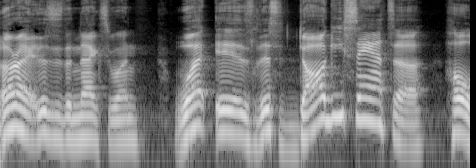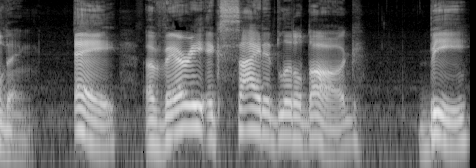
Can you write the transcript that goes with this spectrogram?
All right, this is the next one. What is this doggy Santa holding? A, a very excited little dog. B,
